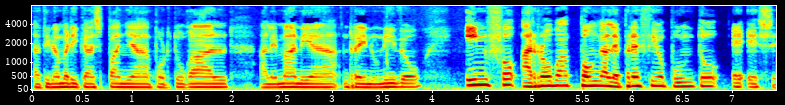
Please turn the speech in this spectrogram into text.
Latinoamérica, España, Portugal, Alemania, Reino Unido. info.pongaleprecio.es.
